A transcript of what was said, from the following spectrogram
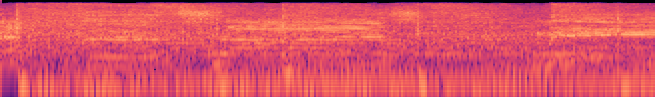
hypnotize me.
